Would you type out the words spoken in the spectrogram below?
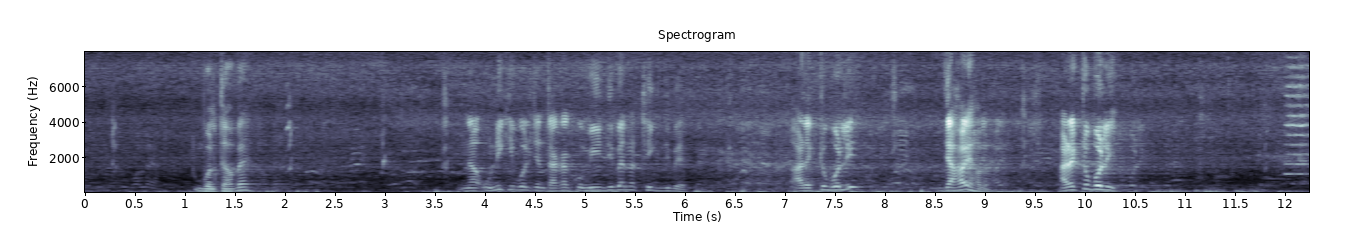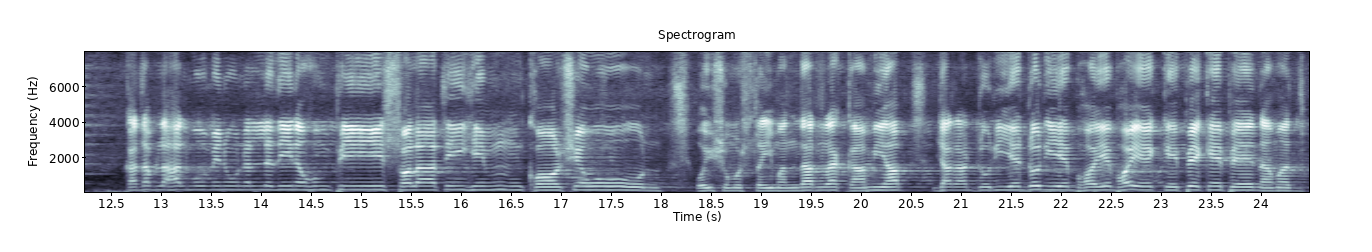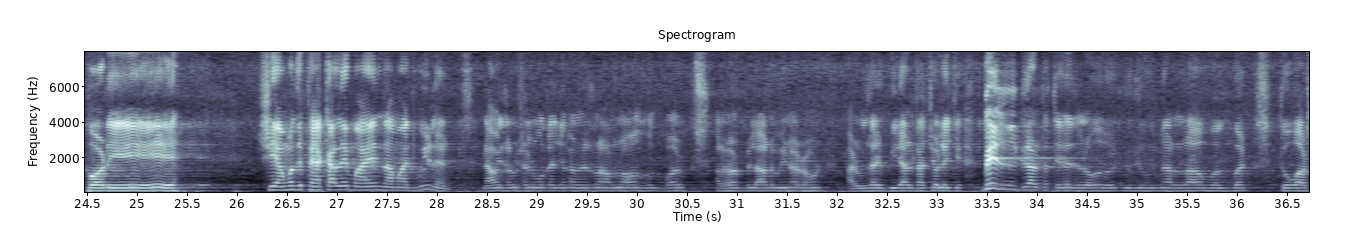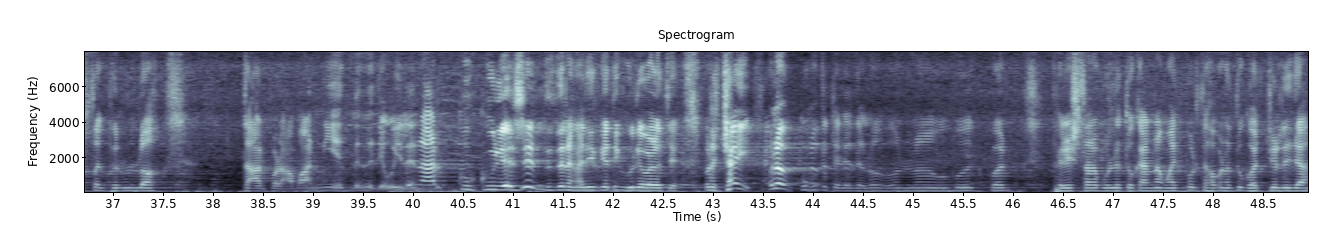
বলতে হবে? না, উনি কি বলছেন, টাকা কমিয়ে দিবে না ঠিক দিবে? আর একটু বলি, যা হয় হবে। আর একটু বলি কাদাবলাহাল হুম ফি সলাতিহিম খাশিউন ওই সমস্ত ইমানদাররা কামিয়াব যারা ডরিয়ে ডরিয়ে ভয়ে ভয়ে কেঁপে কেঁপে নামাজ পড়ে সে আমাদের প্যাঁকালে মায়ের নামাজ বুঝলেন নামাজ রহমান আর উধারে বিড়ালটা চলেছে বেল বিড়ালটা ছেড়ে দিল আল্লাহ একবার তো আস্তাক ফিরুল্লাহ তারপর আবার নিয়ে বেঁধেছে বুঝলেন আর কুকুর এসে দুধের হাঁড়ির কাছে ঘুরে বেড়াচ্ছে। বলে, ছাই! বলো, কুকুরটা ছেড়ে দিল একবার ফেরেস তারা বললে তো কার নামাজ পড়তে হবে না, তুই ঘর চলে যা।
